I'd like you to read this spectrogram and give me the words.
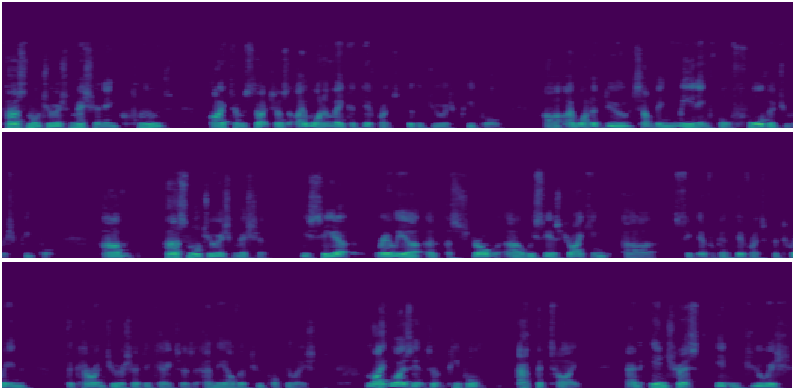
personal Jewish mission includes items such as I want to make a difference to the Jewish people. Uh, I want to do something meaningful for the Jewish people. Um, personal Jewish mission, we see a really a, a, a strong, uh, we see a striking uh, significant difference between the current Jewish educators and the other two populations. Likewise, into people's appetite and interest in Jewish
